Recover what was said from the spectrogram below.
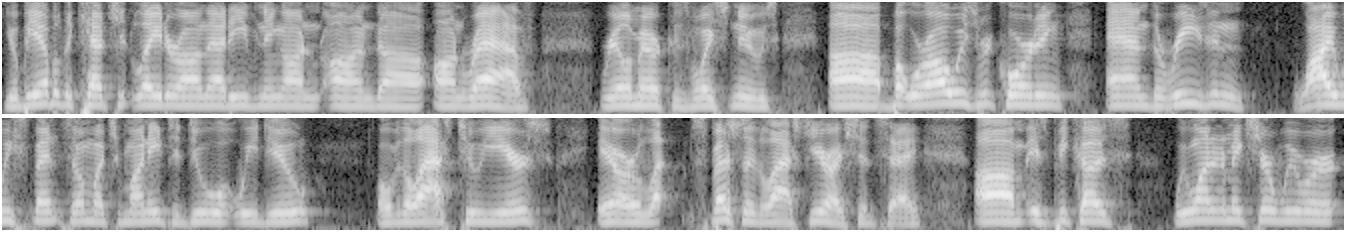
you'll be able to catch it later on that evening on on uh, on Rav, Real America's Voice News. Uh, but we're always recording, and the reason why we spent so much money to do what we do over the last two years, or especially the last year, I should say, um, is because we wanted to make sure we were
